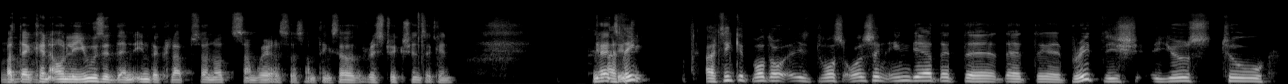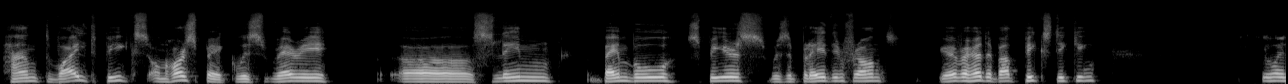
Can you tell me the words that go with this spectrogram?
But mm-hmm. they can only use it then in the club so not somewhere else or something so restrictions again. Yeah i think I think it was it was also in India that the that the British used to hunt wild pigs on horseback with very uh, slim bamboo spears with a blade in front. You ever heard about pig sticking? You were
